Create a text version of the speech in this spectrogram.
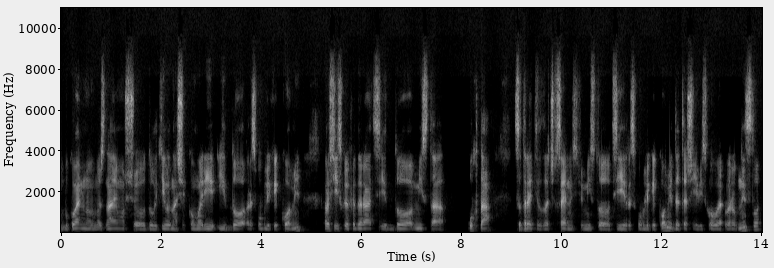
Буквально ми знаємо, що долетіли наші комарі і до Республіки Комі Російської Федерації, до міста Ухта. Це третє за чисельністю місто цієї республіки Комі, де теж є військове виробництво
